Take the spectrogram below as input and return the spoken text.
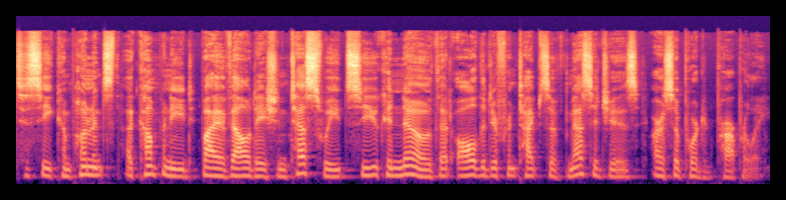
to see components accompanied by a validation test suite so you can know that all the different types of messages are supported properly.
